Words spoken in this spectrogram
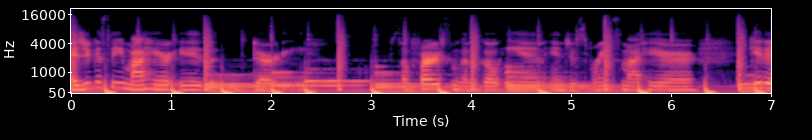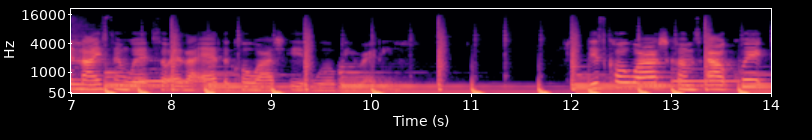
As you can see, my hair is dirty. So first I'm gonna go in and just rinse my hair, get it nice and wet so as I add the co-wash, it will be ready. This co-wash comes out quick,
